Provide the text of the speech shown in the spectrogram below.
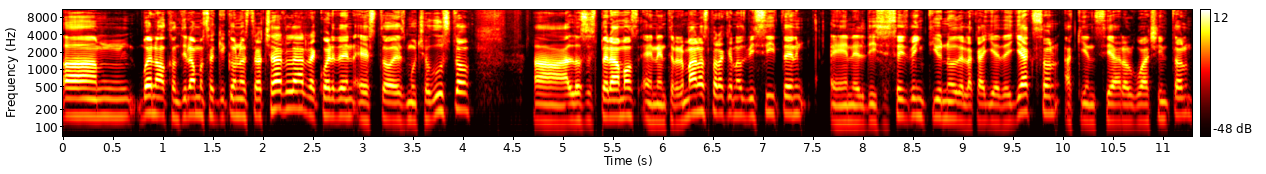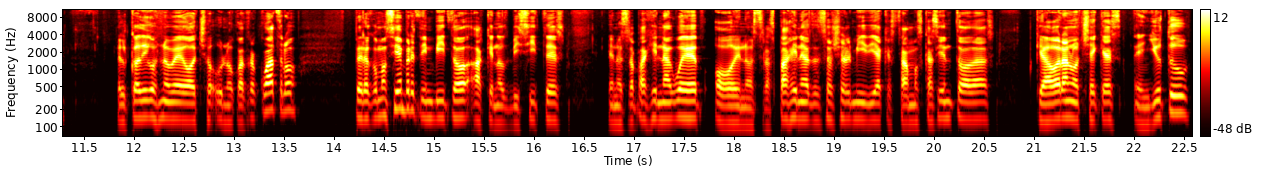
Am, bueno, continuamos aquí con nuestra charla. Recuerden, esto es mucho gusto. Ah, los esperamos en Entre Hermanos para que nos visiten en el 1621 de la calle de Jackson, aquí en Seattle, Washington. El código es 98144. Pero como siempre te invito a que nos visites en nuestra página web o en nuestras páginas de social media, que estamos casi en todas, que ahora nos cheques en YouTube.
